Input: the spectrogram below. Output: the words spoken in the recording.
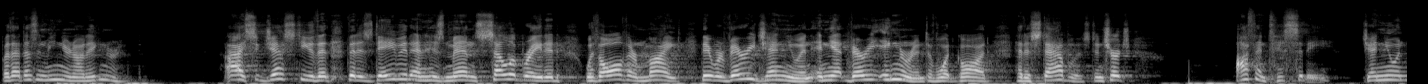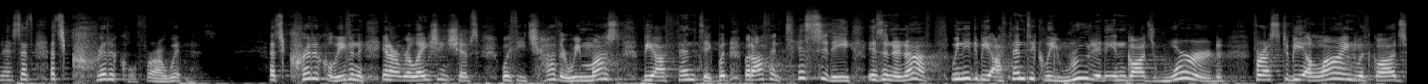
but that doesn't mean you're not ignorant. I suggest to you that, that as David and his men celebrated with all their might, they were very genuine and yet very ignorant of what God had established. In church, authenticity, genuineness, that's, that's critical for our witness. That's critical, even in our relationships with each other. We must be authentic, but, but authenticity isn't enough. We need to be authentically rooted in God's Word for us to be aligned with God's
